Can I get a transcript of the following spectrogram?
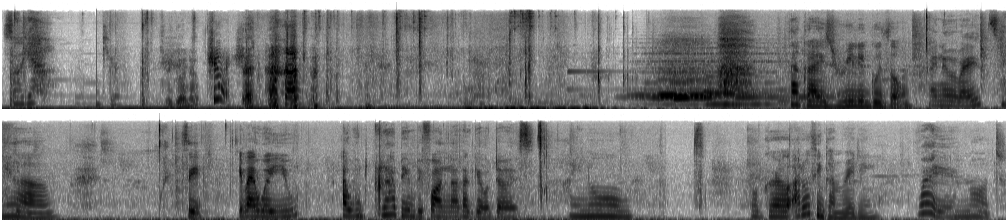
So yeah, thank you. should we go now? Sure, sure. that guy is really good though. I know, right? Yeah. See, if I were you, I would grab him before another girl does. I know. Oh, girl, I don't think I'm ready. Why? I'm not.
